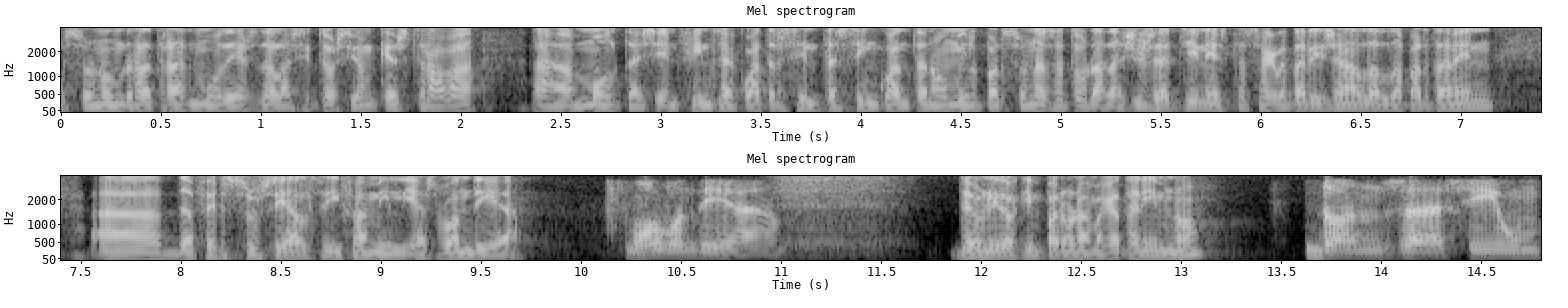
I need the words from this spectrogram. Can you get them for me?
són un retrat modest de la situació en què es troba uh, molta gent. Fins a 459.000 persones aturades. Josep Ginesta, secretari general del Departament uh, d'Afers Socials i Famílies. Bon dia. Molt bon dia. Déu-n'hi-do quin panorama que tenim, no? Doncs uh, sí, un,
